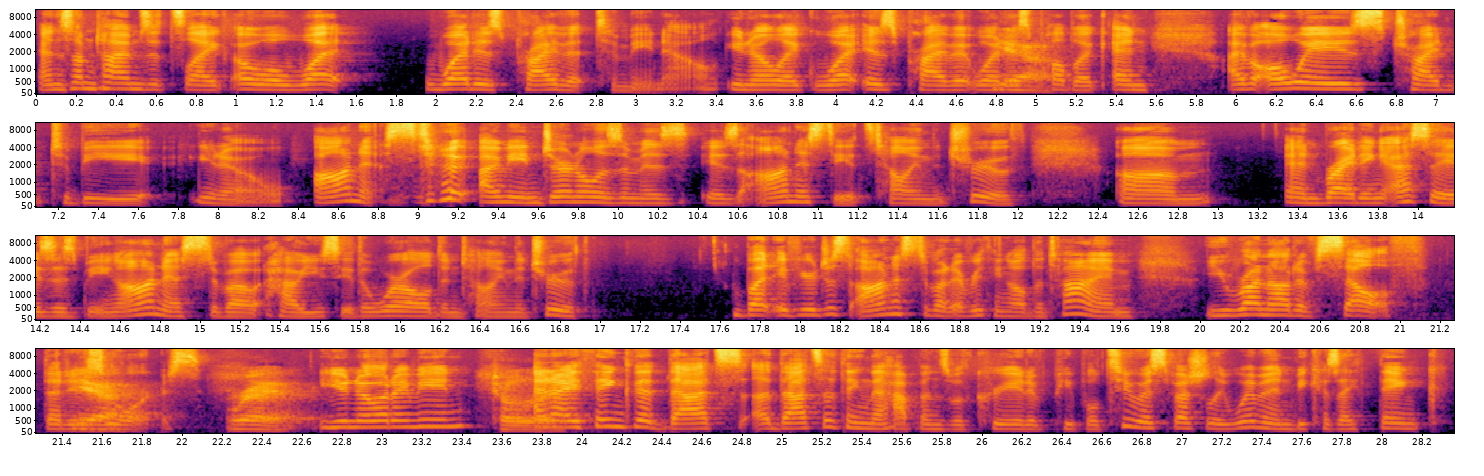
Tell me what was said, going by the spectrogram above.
And sometimes it's like, oh, well, what what is private to me now? You know like what is private? What yeah. is public? And i've always tried to be you know honest. I mean journalism is is honesty. It's telling the truth. Um, and writing essays is being honest about how you see the world and telling the truth. But if you're just honest about everything all the time you run out of self that is yeah, yours. Right. You know what i mean? Totally. And i think that that's uh, that's a thing that happens with creative people too especially women because i think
